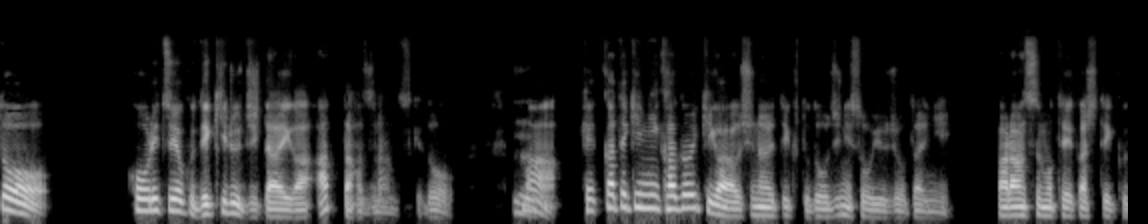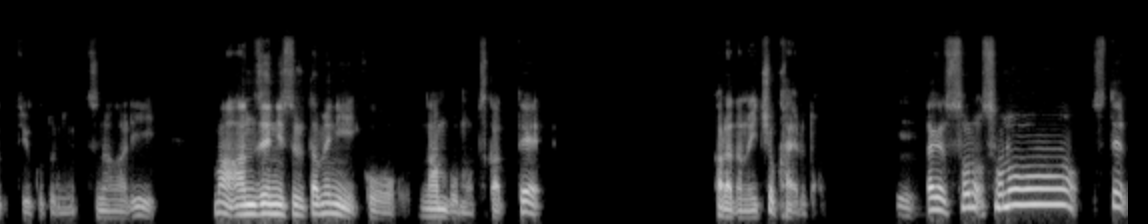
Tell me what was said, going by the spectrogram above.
と効率よくできる時代があったはずなんですけど、うんまあ結果的に可動域が失われていくと同時にそういう状態にバランスも低下していくっていうことにつながり、まあ安全にするためにこう何本も使って体の位置を変えると。うんだけどその、そののステ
